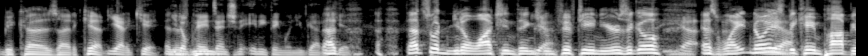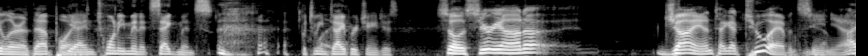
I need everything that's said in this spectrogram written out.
because I had a kid. you had a kid. And you don't pay attention to anything when you've got a kid. That's when you know watching things Yeah. from 15 years ago Yeah. as white noise Yeah. became popular at that point. Yeah, in 20 minute segments between diaper changes. So Syriana, Giant. I got two I haven't seen yet. I,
